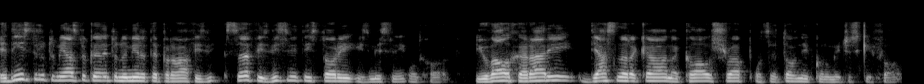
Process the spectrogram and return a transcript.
Единственото място, където намирате права са в измислените истории, измислени от хората. Ювал Харари, дясна ръка на Клаус Шраб от Световния економически форум.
